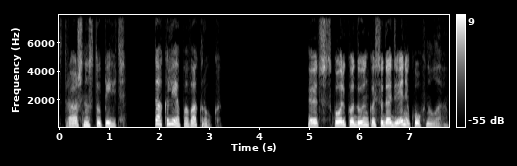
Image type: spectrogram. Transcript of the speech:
Страшно ступить. Так лепо вокруг. Это ж сколько Дунька сюда денег ухнула.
